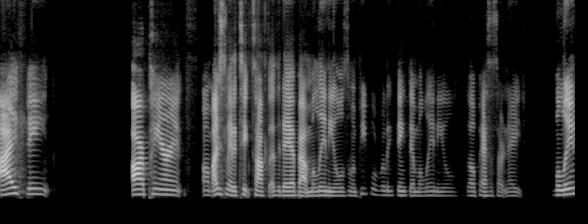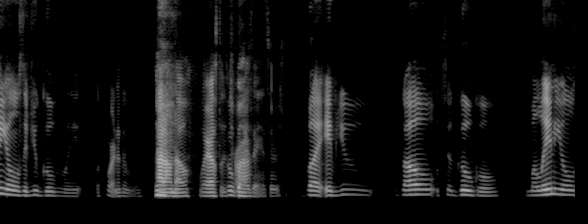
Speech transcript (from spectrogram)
I think our parents, um, I just made a TikTok the other day about millennials. When people really think that millennials go past a certain age, millennials, if you Google it, according to Google, I don't know where else to Google try. has answers. But if you go to Google, millennials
